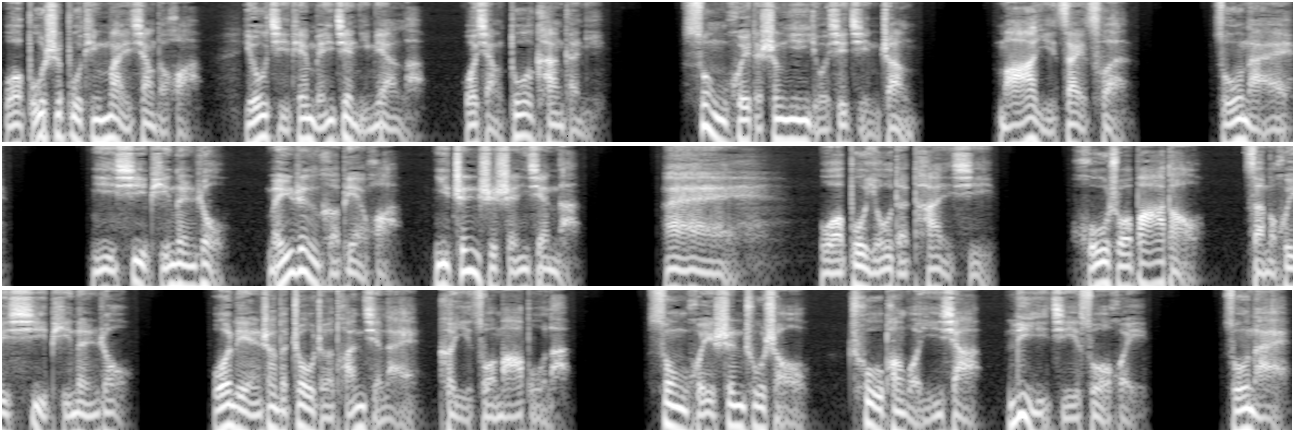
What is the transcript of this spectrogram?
我不是不听麦香的话，有几天没见你面了，我想多看看你。宋慧的声音有些紧张，蚂蚁在窜。祖奶，你细皮嫩肉，没任何变化，你真是神仙呐！哎，我不由得叹息，胡说八道，怎么会细皮嫩肉？我脸上的皱褶团起来，可以做抹布了。宋慧伸出手触碰我一下，立即缩回。祖奶，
